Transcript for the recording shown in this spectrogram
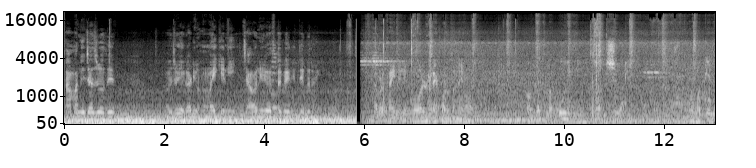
સામાન જાજો છે. જોઈએ ગાડીમાં હમાય કે નહીં જવાની વ્યવસ્થા કઈ રીતે કરવી આપણે ફાઇનલી વર્લ્ડ રેકોર્ડ બનાવ્યો કોમ્પ્લેક્સમાં કોઈ નહીં સિવાય हम अकेले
